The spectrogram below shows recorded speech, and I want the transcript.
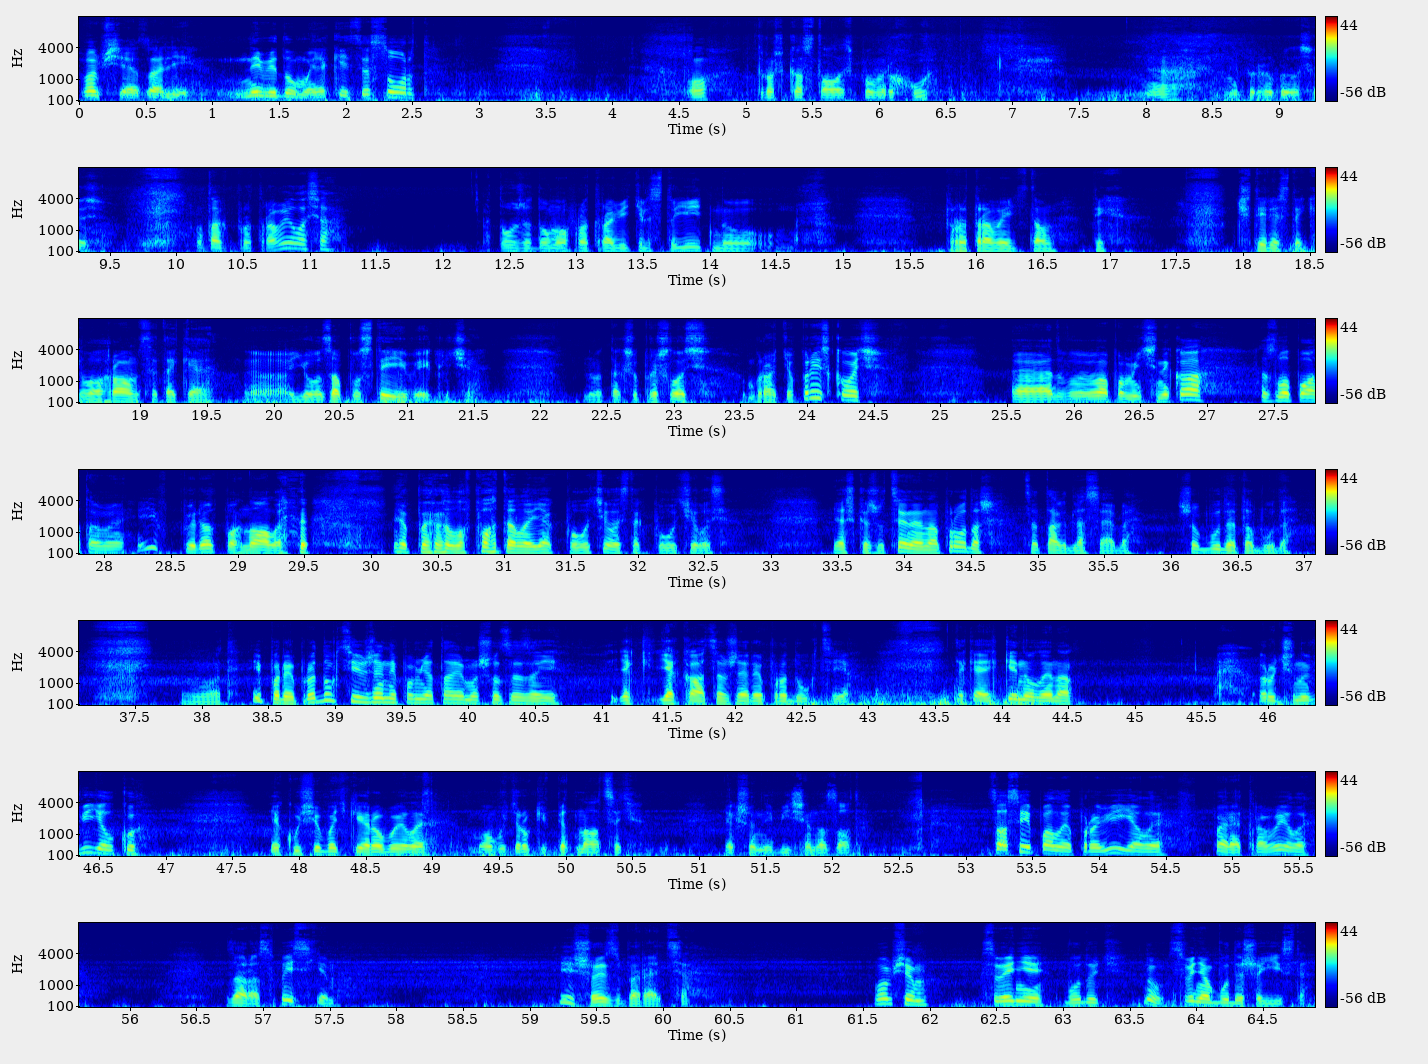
Взагалі, взагалі, невідомо який це сорт. О, трошки осталось поверху. Е, Не переробило щось. Отак протравилося. Теж вдома протравитель стоїть, ну протравить там тих 400 кг, це таке, е, його запусти і виключи. Ну, так що прийшлось брати оприскувач, е, два помічника з лопатами і вперед погнали. Перелопатили, як вийшло, так вийшло. Я ж кажу, це не на продаж, це так для себе. Що буде, то буде. От. І по репродукції вже не пам'ятаємо, що це за як, яка це вже репродукція. Таке кинули на ручну віялку, яку ще батьки робили, мабуть, років 15, якщо не більше назад. Засипали, провіяли, перетравили. Зараз висіємо і щось збереться. В общем, свині будуть, ну, свиня буде що їсти.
